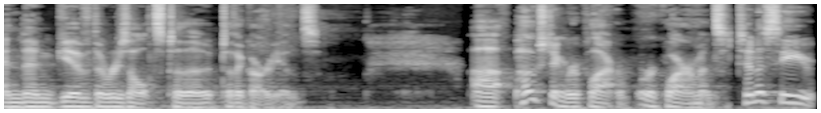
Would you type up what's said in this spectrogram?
and then give the results to the to the guardians. Uh, posting requirements. Tennessee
